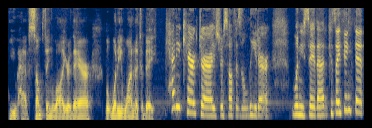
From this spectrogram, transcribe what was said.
you have something while you're there, but what do you want it to be? How do you characterize yourself as a leader when you say that? Because I think that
